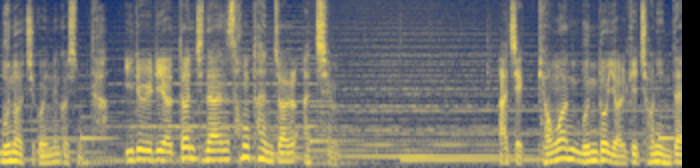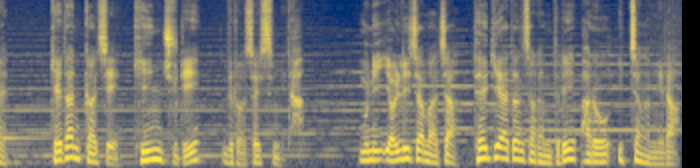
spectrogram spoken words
무너지고 있는 것입니다. 일요일이었던 지난 성탄절 아침. 아직 병원 문도 열기 전인데 계단까지 긴 줄이 늘어서 있습니다. 문이 열리자마자 대기하던 사람들이 바로 입장합니다.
